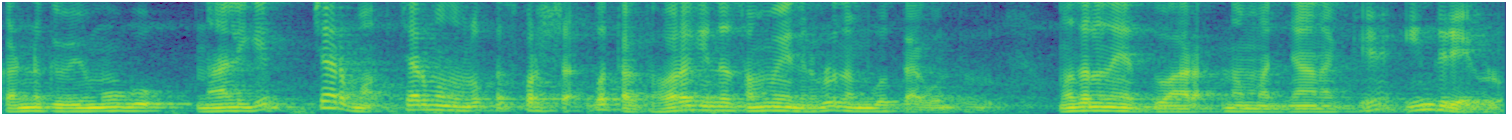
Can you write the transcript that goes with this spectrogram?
ಕಣ್ಣು, ಕಿವಿ, ಮೂಗು, ನಾಲಿಗೆ ಚರ್ಮ. ಚರ್ಮದ ಮೂಲಕ ಸ್ಪರ್ಶ ಗೊತ್ತಾಗ್ತದೆ. ಹೊರಗಿನ ಸಂವೇದನೆಗಳು ನಮ್ಗೆ ಗೊತ್ತಾಗುವಂಥದ್ದು. ಮೊದಲನೇ ದ್ವಾರ, ನಮ್ಮ ಜ್ಞಾನಕ್ಕೆ ಇಂದ್ರಿಯಗಳು.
